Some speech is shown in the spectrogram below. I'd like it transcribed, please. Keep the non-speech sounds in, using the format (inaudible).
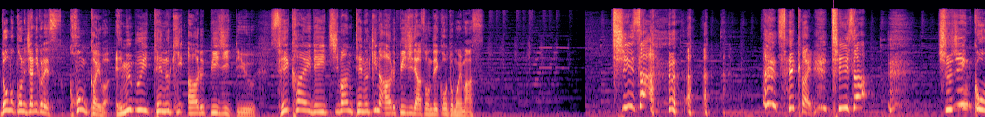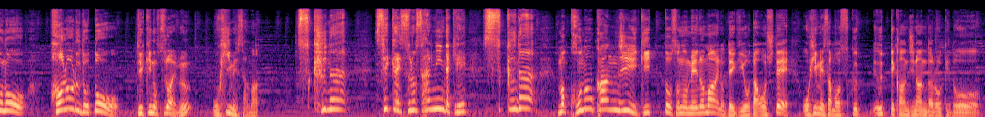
どうもこんにちは、ニコです。今回は MV 手抜き RPG っていう世界で一番手抜きの RPG で遊んでいこうと思います。小さ (laughs) 世界小さ主人公のハロルドと敵のスライム？お姫様？少な世界その3人だけ？少なまあ、この感じ、きっとその目の前の敵を倒して、お姫様を救うって感じなんだろうけど、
